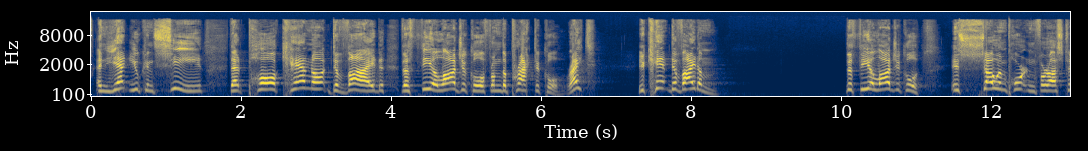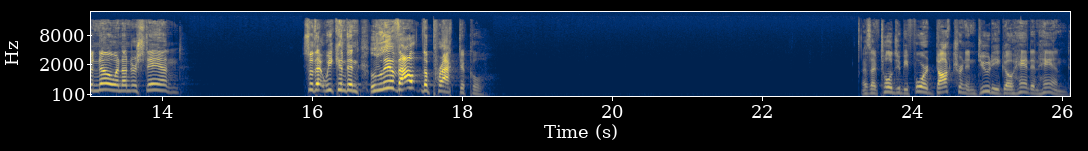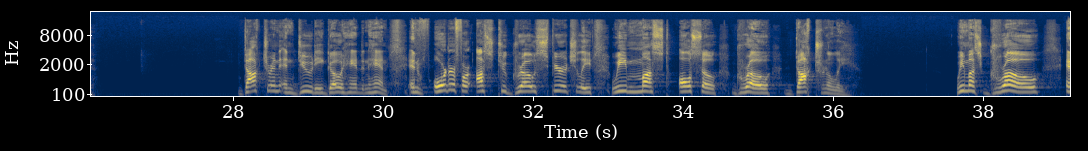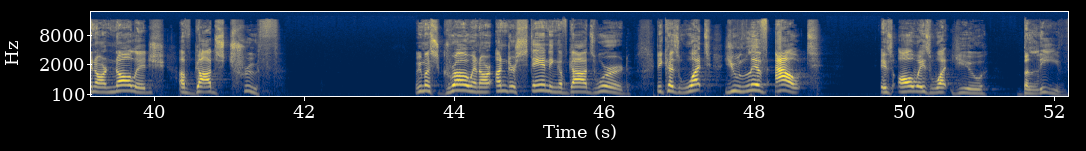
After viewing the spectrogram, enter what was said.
And yet you can see that Paul cannot divide the theological from the practical, right? You can't divide them. The theological is so important for us to know and understand so that we can then live out the practical. As I've told you before, doctrine and duty go hand in hand. Doctrine and duty go hand in hand. In order for us to grow spiritually, we must also grow doctrinally. We must grow in our knowledge of God's truth. We must grow in our understanding of God's word because what you live out is always what you believe,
